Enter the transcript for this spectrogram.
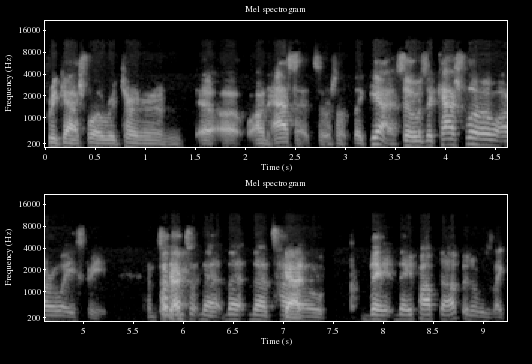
free cash flow return uh, uh, on assets or something. Like yeah, so it was a cash flow ROA screen, and so okay. that's that, that that's how they they popped up, and it was like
